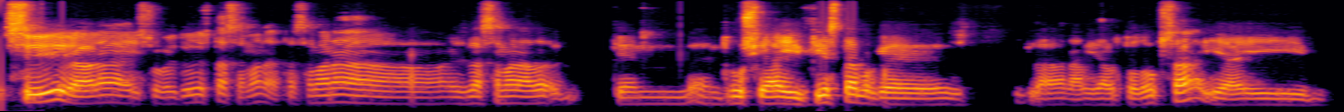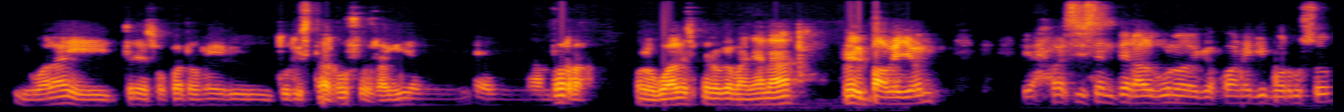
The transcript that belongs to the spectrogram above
Sí, ahora y sobre todo esta semana. Esta semana es la semana que en, Rusia hay fiesta porque es la Navidad ortodoxa y hay igual hay tres o cuatro mil turistas rusos aquí en, Andorra. Con lo cual espero que mañana en el pabellón, a ver si se entera alguno de que juegan equipo ruso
